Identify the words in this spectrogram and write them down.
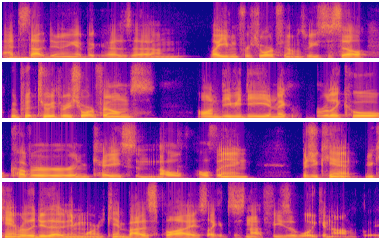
I had to stop doing it because, um, like, even for short films, we used to sell. We'd put two or three short films on DVD and make a really cool cover and case and the whole whole thing. But you can't. You can't really do that anymore. You can't buy the supplies. Like, it's just not feasible economically.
